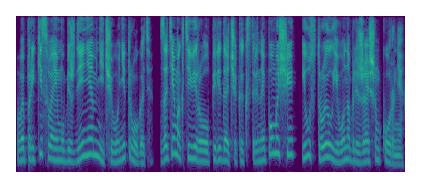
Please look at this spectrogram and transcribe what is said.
вопреки своим убеждениям ничего не трогать. Затем активировал передатчик экстренной помощи и устроил его на ближайшем корне.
